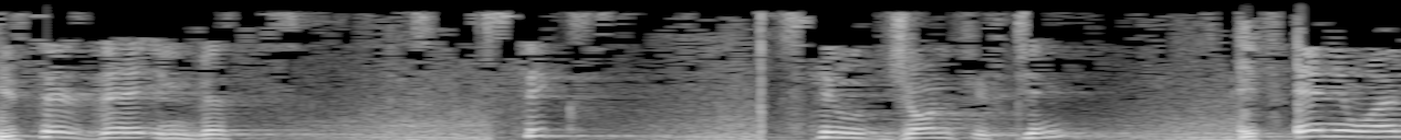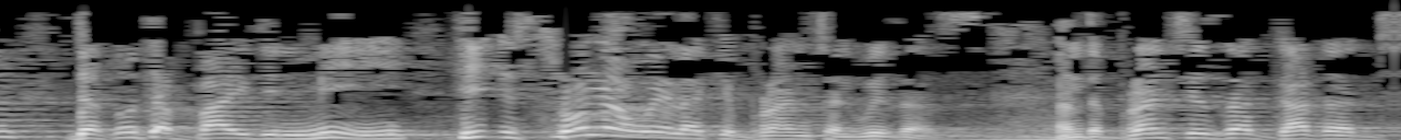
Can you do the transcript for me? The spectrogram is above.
He says there in verse 6, still John 15, if anyone does not abide in me, he is thrown away like a branch and withers. And the branches are gathered,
